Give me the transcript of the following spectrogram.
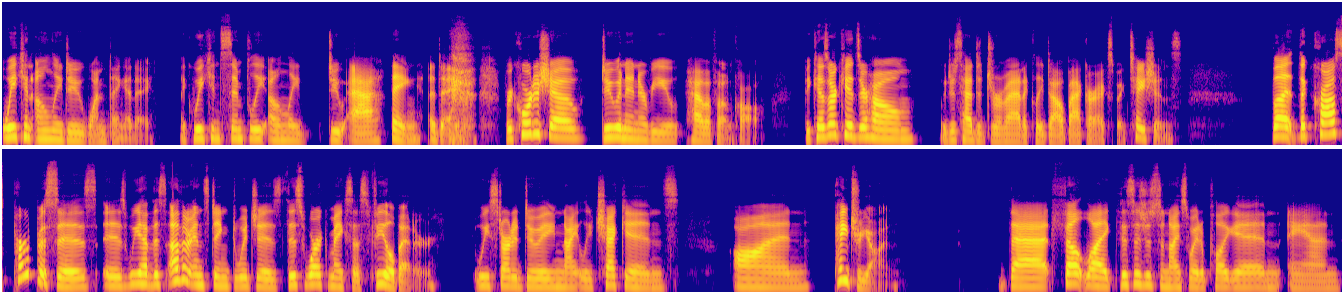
we can only do one thing a day. Like we can simply only do a thing a day. Record a show, do an interview, have a phone call. Because our kids are home, we just had to dramatically dial back our expectations. But the cross purposes is we have this other instinct, which is this work makes us feel better. We started doing nightly check ins on Patreon that felt like this is just a nice way to plug in and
